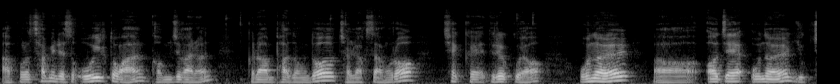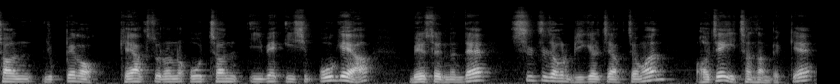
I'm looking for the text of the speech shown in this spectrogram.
앞으로 3일에서 5일 동안 검증하는 그러한 파동도 전략상으로 체크해 드렸고요. 오늘 어, 어제 오늘 6,600억 계약수로는 5,225개야 매수했는데 실질적으로 미결제 약정은 어제 2,300개,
